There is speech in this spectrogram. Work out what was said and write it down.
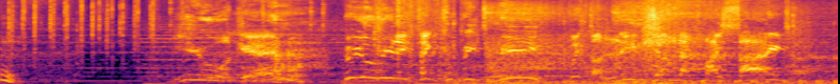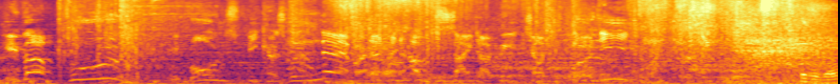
You again? Do you really think to beat me with the Legion at my side? Give up, fool! The Bone Speakers will never let an outsider be judged worthy. Typical.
